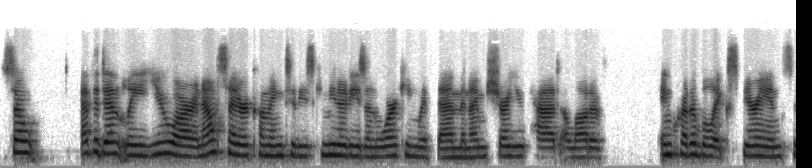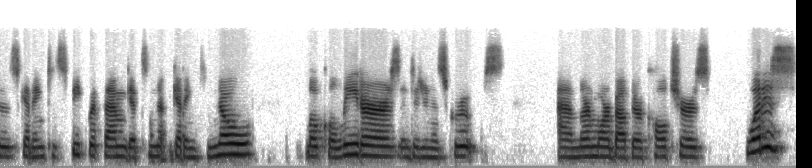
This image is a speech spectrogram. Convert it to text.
So, evidently, you are an outsider coming to these communities and working with them. And I'm sure you've had a lot of incredible experiences getting to speak with them, get to know, getting to know local leaders, indigenous groups, and learn more about their cultures. What is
